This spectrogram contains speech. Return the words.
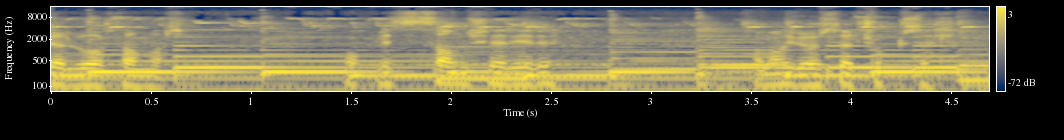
Güzel bir ortam var. Komple sis almış her yeri. Ama görsel çok güzel.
